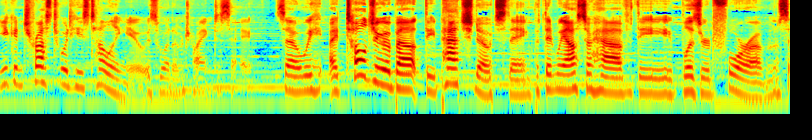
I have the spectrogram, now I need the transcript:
you can trust what he's telling you is what i'm trying to say so we i told you about the patch notes thing but then we also have the blizzard forums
